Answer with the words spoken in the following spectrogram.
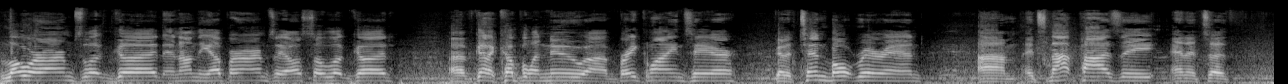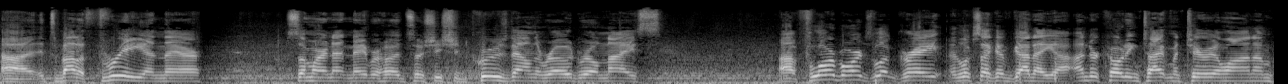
Lower arms look good, and on the upper arms they also look good. I've got a couple of new uh, brake lines here. Got a 10 bolt rear end. Um, it's not posi, and it's a uh, it's about a three in there, somewhere in that neighborhood. So she should cruise down the road real nice. Uh, floorboards look great. It looks like I've got a uh, undercoating type material on them.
